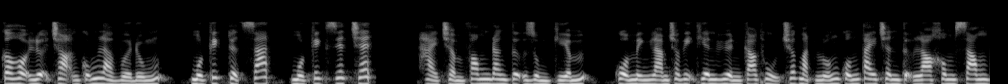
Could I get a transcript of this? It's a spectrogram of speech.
Cơ hội lựa chọn cũng là vừa đúng, một kích tuyệt sát, một kích giết chết. Hải Trầm Phong đang tự dùng kiếm của mình làm cho vị thiên huyền cao thủ trước mặt luống cuống tay chân tự lo không xong,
